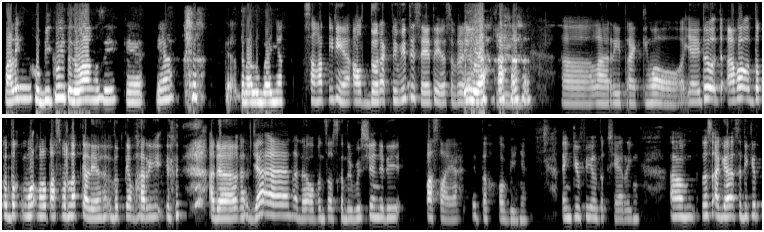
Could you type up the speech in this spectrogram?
Paling hobiku itu doang sih, kayak ya gak terlalu banyak. Sangat ini ya outdoor activities ya itu ya sebenarnya. Iya. uh, lari trekking wow ya itu apa untuk untuk melepas penat kali ya untuk tiap hari ada kerjaan ada open source contribution jadi pas lah ya itu hobinya thank you Vi untuk sharing um, terus agak sedikit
